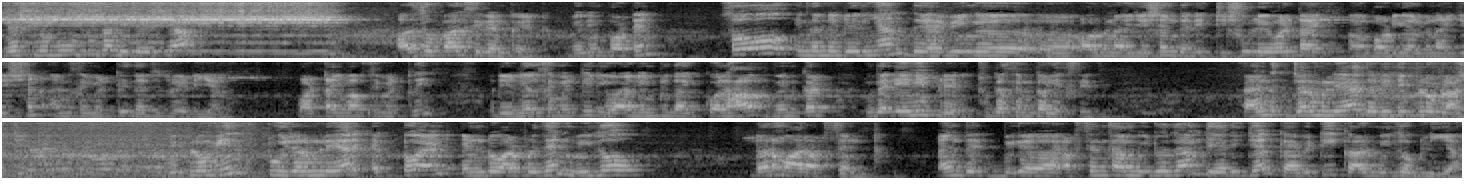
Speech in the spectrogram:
Next we move to the Cnidaria, also called ciliatrate, very important. So in the Cnidarian they having organization, that is tissue level type body organization, and symmetry, that is radial. What type of symmetry? radial symmetry divided into the equal half when cut to the any plane through the central axis and germ layer that is diploblastic diplo means two germ layer ecto and endo are present mesoderm are absent and the uh, absence of mesoderm there is a cavity called mesoglia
